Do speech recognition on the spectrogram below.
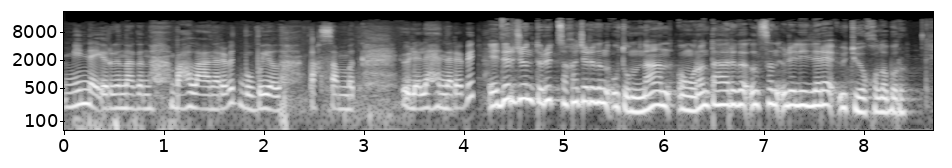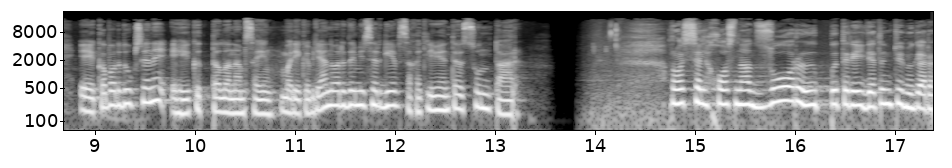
минне иргынагын баһланар бит бу быел тахсаммыт үлеләһәнәр бит Эдер жон төрүт сахажырыгын утумнан оңрон тахарыга ылсын үлелилере үтү холобур. Эко продукцияны эйи кытталанам сайын. Мария Кабрянова, Радамир Сергеев, Сахатливента, Сунтар. Россельхознадзор ыппытерейдетін түмігер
